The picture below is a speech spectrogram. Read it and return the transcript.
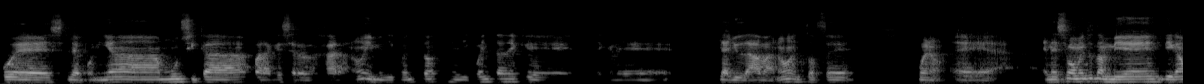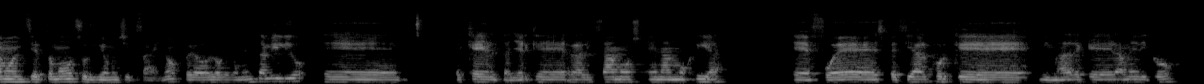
pues le ponía música para que se relajara, ¿no? Y me di cuenta, me di cuenta de que, le, ayudaba, ¿no? Entonces, bueno, en ese momento también, digamos, en cierto modo surgió Musicfy, ¿no? Pero lo que comenta Emilio eh, es que el taller que realizamos en Almojía eh, fue especial porque mi madre, que era médico,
